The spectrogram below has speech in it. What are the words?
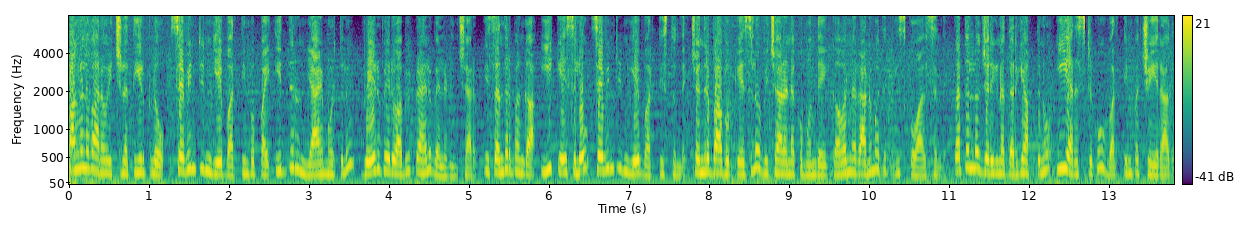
మంగళవారం ఇచ్చిన తీర్పులో సెవెంటీన్ ఏ వర్తింపుపై ఇద్దరు న్యాయమూర్తులు వేరువేరు అభిప్రాయాలు వెల్లడించారు. ఈ సందర్భంగా ఈ కేసులో సెవెంటీన్ ఏ వర్తిస్తుంది. చంద్రబాబు కేసులో విచారణకు ముందే గవర్నర్ అనుమతి తీసుకోవాల్సిందే. గతంలో జరిగిన దర్యాప్తును ఈ అరెస్టుకు వర్తింప చేయరాదు.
